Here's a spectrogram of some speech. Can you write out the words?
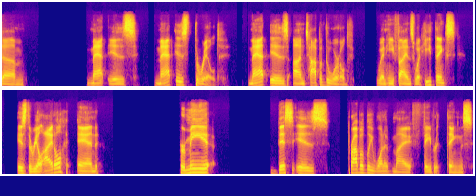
um, Matt is Matt is thrilled. Matt is on top of the world when he finds what he thinks is the real idol. And for me, this is probably one of my favorite things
